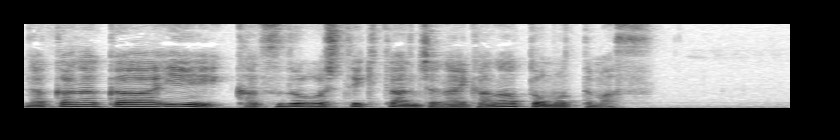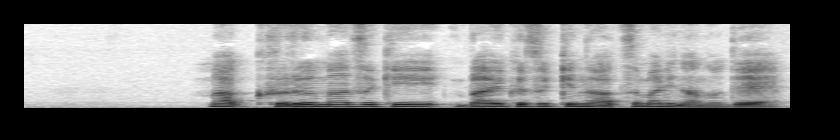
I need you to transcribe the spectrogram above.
なかなかいい活動をしてきたんじゃないかなと思ってます。まあ、車好き、バイク好きの集まりなので、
